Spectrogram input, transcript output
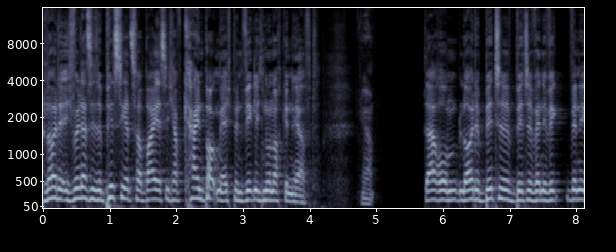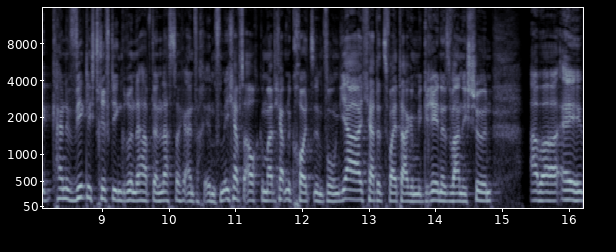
Leute, ich will, dass diese Pisse jetzt vorbei ist. Ich habe keinen Bock mehr. Ich bin wirklich nur noch genervt. Ja. Darum, Leute, bitte, bitte, wenn ihr, wenn ihr keine wirklich triftigen Gründe habt, dann lasst euch einfach impfen. Ich habe es auch gemacht. Ich habe eine Kreuzimpfung. Ja, ich hatte zwei Tage Migräne, es war nicht schön. Aber ey,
